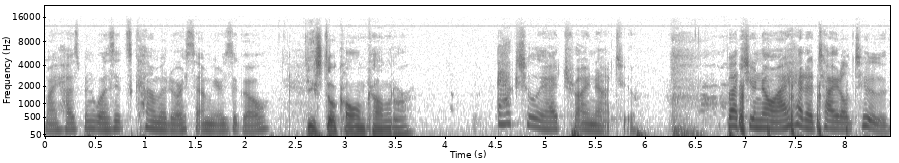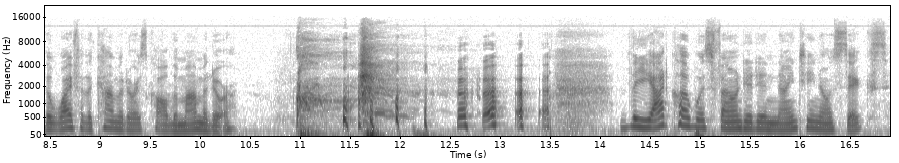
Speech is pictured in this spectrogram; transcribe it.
My husband was its commodore some years ago. Do you still call him Commodore? Actually, I try not to. But you know, I had a title too. The wife of the commodore is called the Mamador. the yacht club was founded in 1906,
